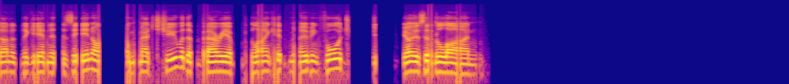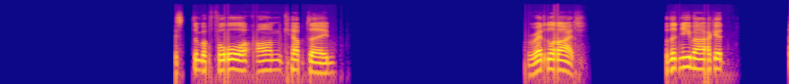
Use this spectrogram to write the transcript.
Done it again is in on Matthew with a barrier blanket moving forward. Goes to the line. Number four on Cup Day. Red light for the Newmarket.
